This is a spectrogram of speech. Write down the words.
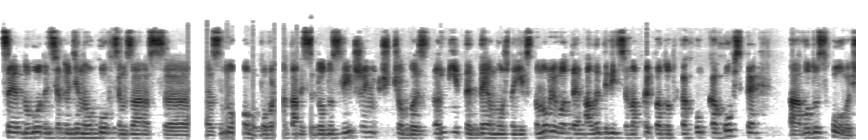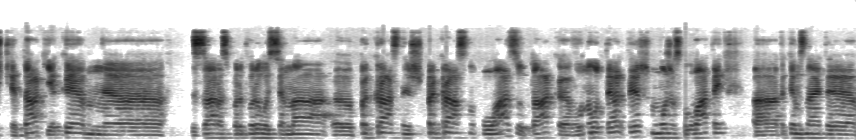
це доводиться тоді науковцям зараз знову повертатися до досліджень, щоб зрозуміти, де можна їх встановлювати. Але дивіться, наприклад, от Каховське водосховище, так яке зараз перетворилося на е, прекрасне прекрасну оазу. Так е, воно те, теж може слугувати е, таким, знаєте.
